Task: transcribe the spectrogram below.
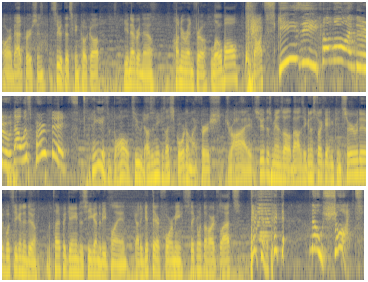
are a bad person. Let's see what this can cook up. You never know. Hunter Renfrow. Low ball. Dot skeezy. Come on, dude. That was perfect. I think he gets a ball too, doesn't he? Because I scored on my first drive. see what this man's all about. Is he going to start getting conservative? What's he going to do? What type of games is he going to be playing? Got to get there for me. Sticking with the hard flats. Pick that. Pick that. No shot.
